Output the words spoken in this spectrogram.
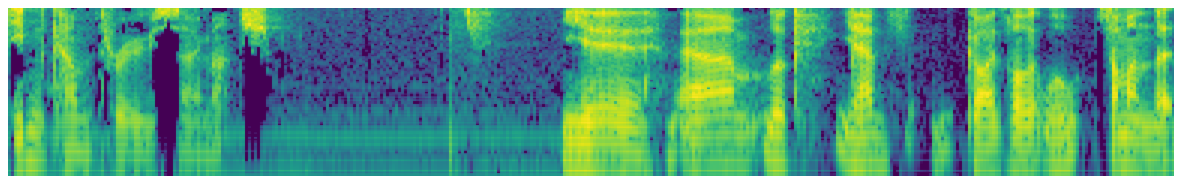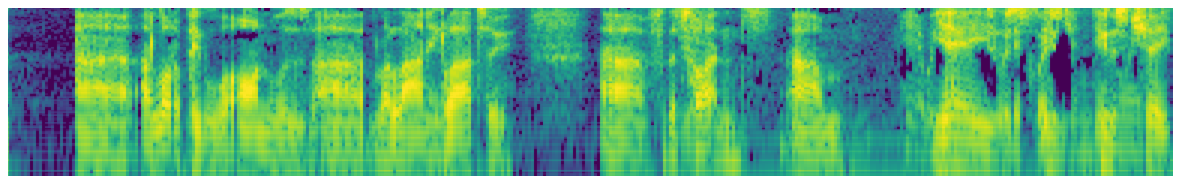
didn't come through so much? Yeah, um, look, you have guys. Well, someone that uh, a lot of people were on was uh, Leilani Latu uh, for the yeah. Titans. Um, yeah, we yeah, had the Twitter was, question. He, he was we? cheap.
